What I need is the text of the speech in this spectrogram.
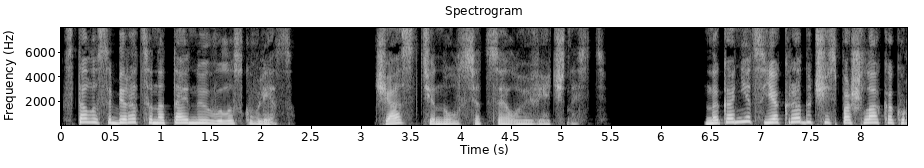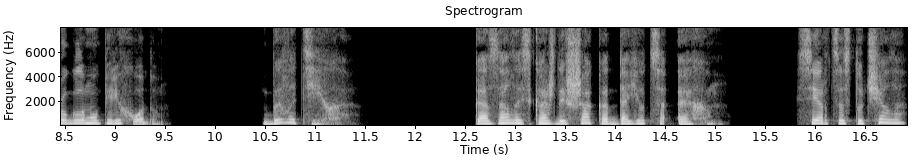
стала собираться на тайную вылазку в лес. Час тянулся целую вечность. Наконец я, крадучись, пошла к округлому переходу. Было тихо. Казалось, каждый шаг отдаётся эхом. Сердце стучало,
